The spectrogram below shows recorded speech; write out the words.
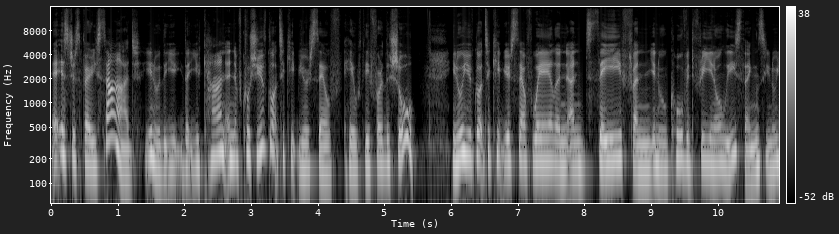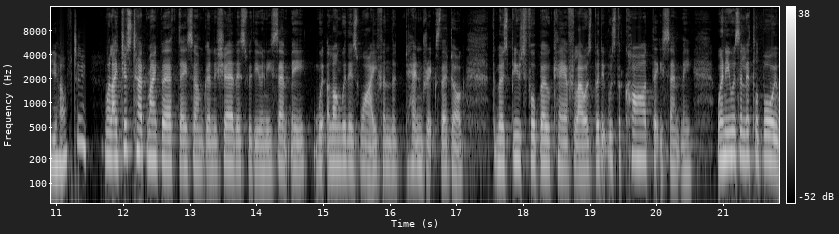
it is just very sad, you know, that you that you can't. And of course, you've got to keep yourself healthy for the show. You know, you've got to keep yourself well and, and safe and, you know, COVID free and all these things. You know, you have to. Well, I just had my birthday, so I'm going to share this with you. And he sent me, along with his wife and the Hendricks, their dog, the most beautiful bouquet of flowers. But it was the card that he sent me. When he was a little boy,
